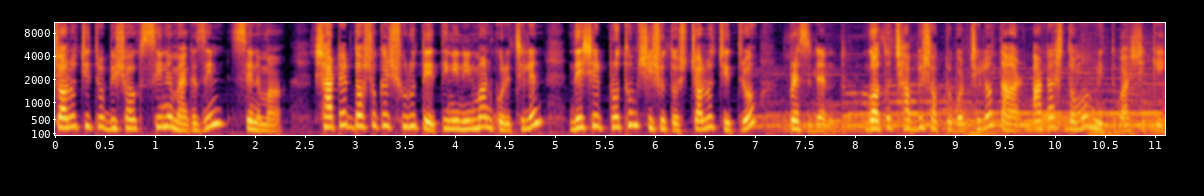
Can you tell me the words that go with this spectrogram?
চলচ্চিত্র বিষয়ক সিনে ম্যাগাজিন সিনেমা। ষাটের দশকের শুরুতে তিনি নির্মাণ করেছিলেন দেশের প্রথম শিশুতোষ চলচ্চিত্র প্রেসিডেন্ট। গত ২৬ অক্টোবর ছিল তাঁর আটাশতম মৃত্যুবার্ষিকী।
